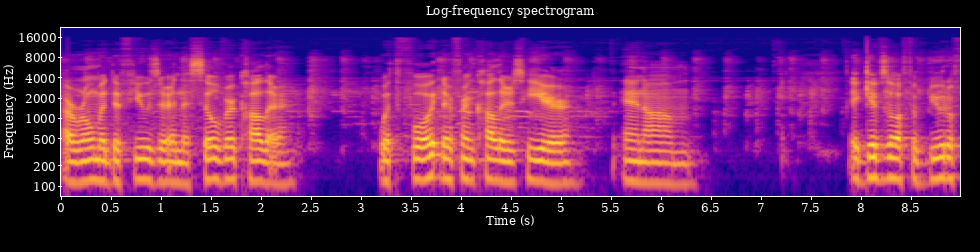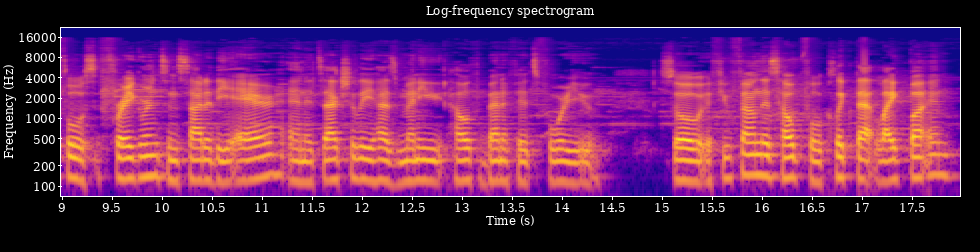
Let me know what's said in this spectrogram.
aroma diffuser in the silver color with four different colors here. And um it gives off a beautiful fragrance inside of the air and it actually has many health benefits for you. So if you found this helpful click that like button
